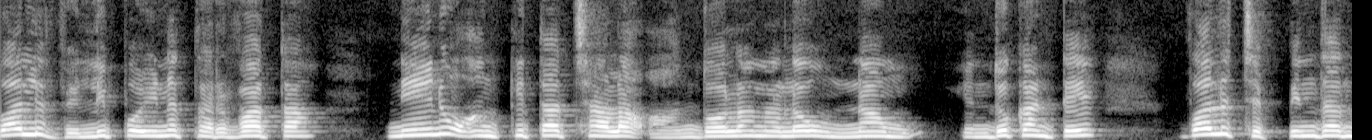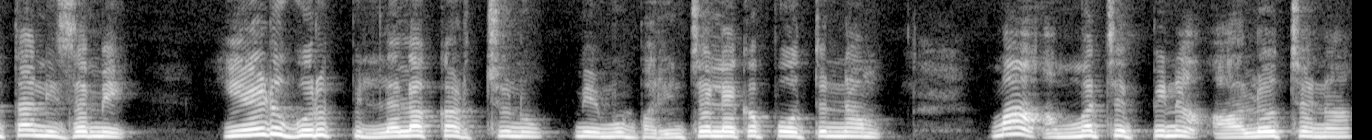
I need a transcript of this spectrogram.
వాళ్ళు వెళ్ళిపోయిన తర్వాత నేను అంకిత చాలా ఆందోళనలో ఉన్నాము. ఎందుకంటే వాళ్ళు చెప్పిందంతా నిజమే. ఏడుగురు పిల్లల ఖర్చును మేము భరించలేకపోతున్నాం. మా అమ్మ చెప్పిన ఆలోచన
